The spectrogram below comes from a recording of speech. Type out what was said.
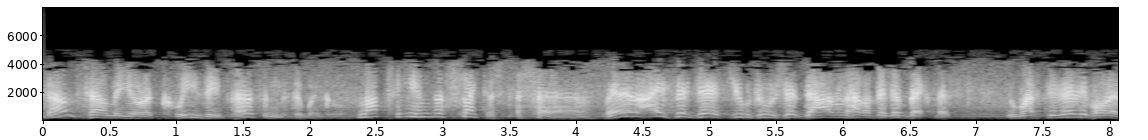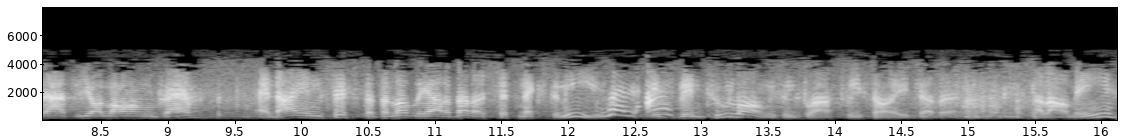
Don't tell me you're a queasy person, Mr. Winkle. Not in the slightest, sir. Well, I suggest you two sit down and have a bit of breakfast. You must be ready for it after your long tramp. And I insist that the lovely Arabella sit next to me. Well, I- It's been too long since last we saw each other. Allow me.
